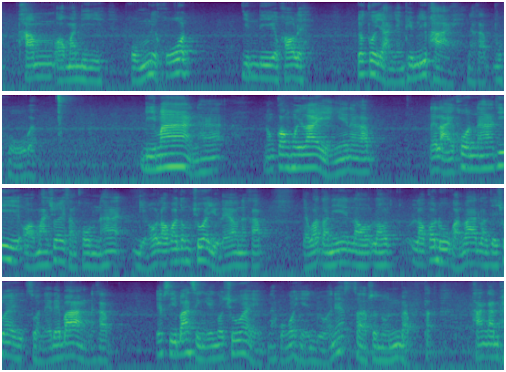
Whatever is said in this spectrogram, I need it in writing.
ำทำออกมาดี ผมนี่โคตรยินดีกับเขาเลย ยกตัวอย่างอย่างพิมพ์ลี่พายนะครับโอ้โหแบบ ดีมากนะฮะน้องก้องห้วยไล่อย่างเงี้ยนะครับ หลาย ๆ คนนะฮะที่ออกมาช่วยสังคมนะฮะเดี๋ยวเราก็ต้องช่วยอยู่แล้วนะครับ แต่ว่าตอนนี้เราเราเราก็ดูก่อนว่าเราจะช่วยส่วนไหนได้บ้างนะครับ เอฟซีบ้านสิงห์เองก็ช่วยนะผมก็เห็นอยู่อันนี้สนับสนุนแบบทางการแพ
